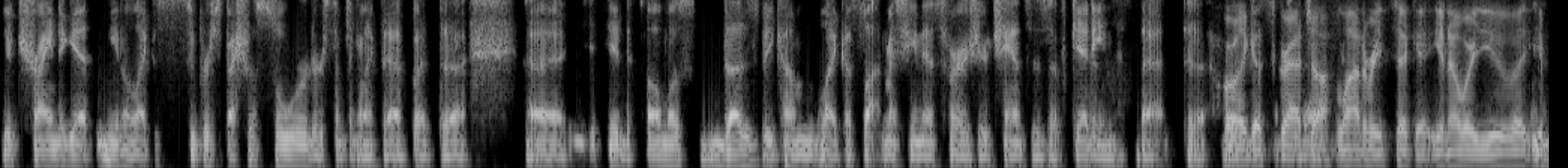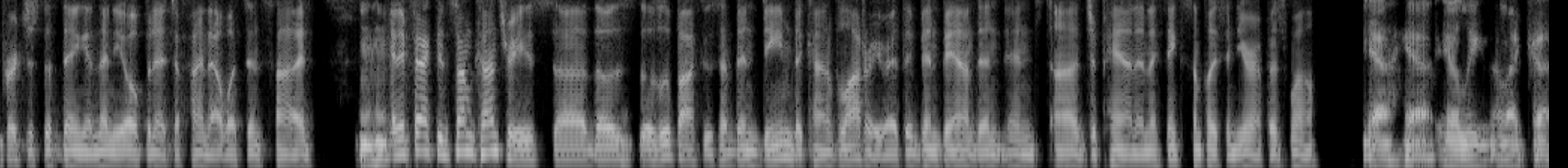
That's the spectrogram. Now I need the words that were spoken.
you're trying to get you know like a super special sword or something like that, but uh, uh, it almost does become like a slot machine as far as your chances of getting that. Uh, or like a scratch off lottery ticket, you know, where you uh, you mm-hmm. purchase the thing and then you open it to find out what's inside. Mm-hmm. And in fact, in some countries, uh, those those loot boxes have been deemed a kind of lottery, right? They've been banned in in uh, Japan and I think someplace in Europe as well. Yeah, yeah, illegal, like uh,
